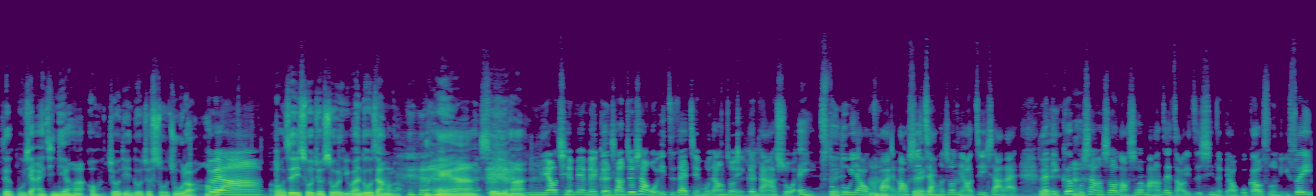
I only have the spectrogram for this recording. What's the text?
这个股价，哎，今天的话，哦，九点多就锁住了，对啊，哦，这一锁就锁了一万多张了，对啊，所以哈，你要前面没跟上，就像我一直在节目当中也跟大家说，哎，速度要快，嗯、老师讲的时候你要记下来。那你跟不上的时候，老师会马上再找一只新的标股告诉你，所以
